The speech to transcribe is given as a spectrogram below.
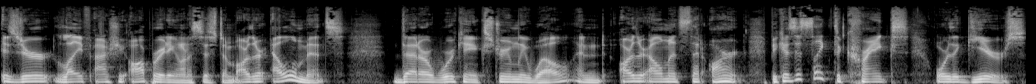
is your life actually operating on a system? Are there elements that are working extremely well? And are there elements that aren't? Because it's like the cranks or the gears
